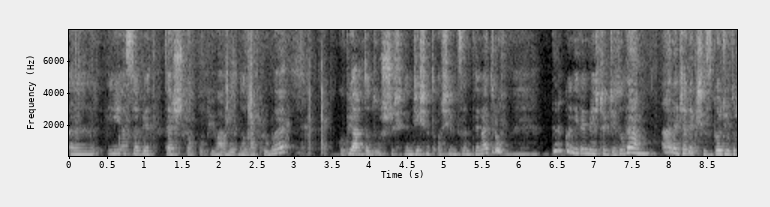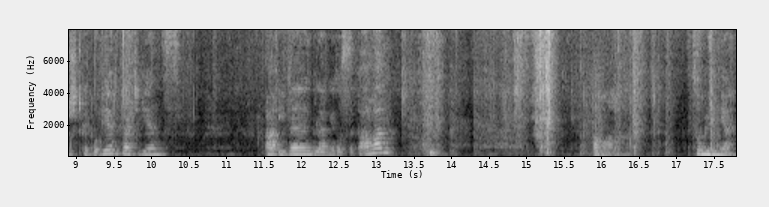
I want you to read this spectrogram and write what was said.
E, I ja sobie też to kupiłam jedno na próbę. Kupiłam to dłuższe 78 cm, tylko nie wiem jeszcze gdzie to dam, ale dziadek się zgodził troszeczkę powiertać, więc... A i węgla nie dosypałam. O, co mi mnie?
